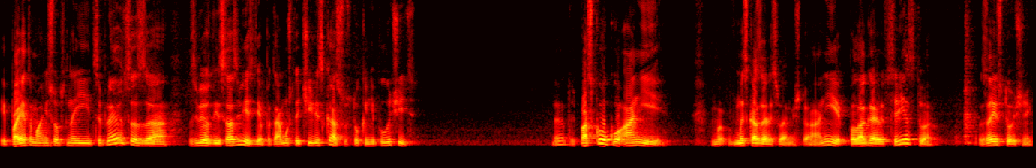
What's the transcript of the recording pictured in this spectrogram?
И поэтому они, собственно, и цепляются за звезды и созвездия, потому что через кассу столько не получить. Да? То есть, поскольку они, мы сказали с вами, что они полагают средства за источник,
